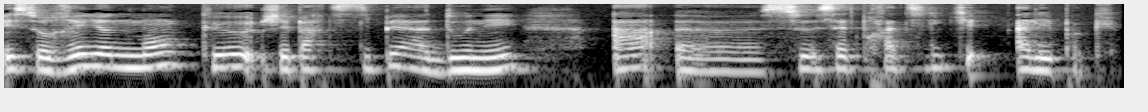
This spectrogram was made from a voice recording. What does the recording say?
et ce rayonnement que j'ai participé à donner à euh, cette pratique à l'époque.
